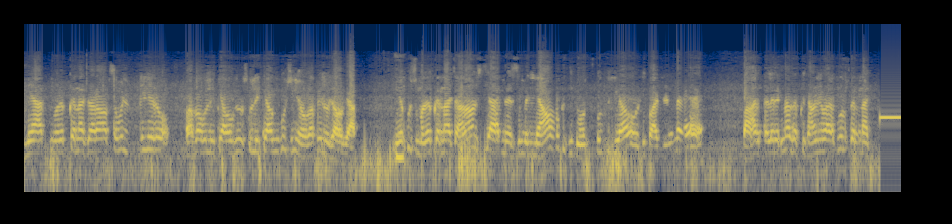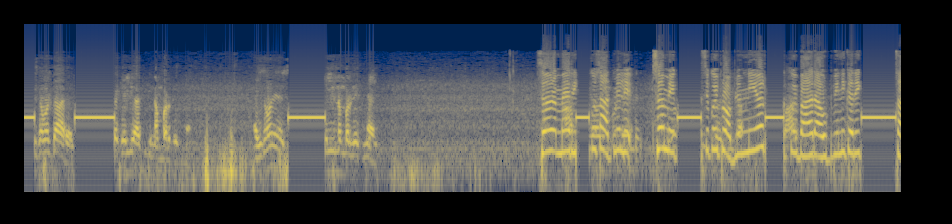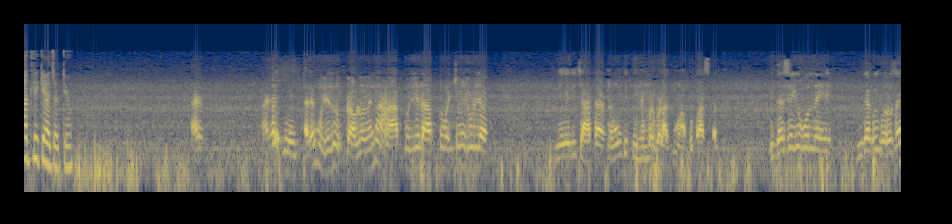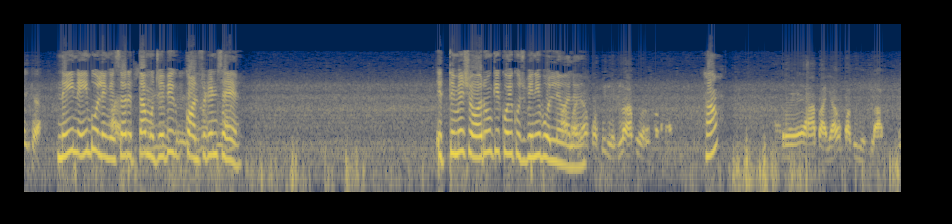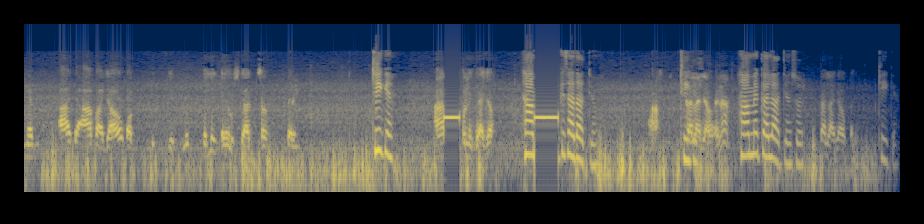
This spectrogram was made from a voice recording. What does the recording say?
मैं आपकी मदद करना चाह रहा हूँ आप समझ नहीं रहे हो। पापा को लेके आओगे उसको लेके आओगे कुछ नहीं होगा फेल हो जाओगे आप। मैं कुछ मदद करना चाह रहा हूँ इसलिए आप मेरे से मिलने आओ किसी दोस्त को भी ले आओ डिपार्टमेंट में है। बाहर खड़े रखना सबके सामने बात बोल करना। समझदार है। के लिए आती नंबर देखना आई नो के लिए नंबर देखने आई। सर मैं को साथ में ले सर मेरे से कोई प्रॉब्लम नहीं है कोई बाहर आउट भी नहीं करेगी साथ लेके आ जाती हूँ। अरे अरे अरे मुझे तो प्रॉब्लम है ना। आपको ये आप तो बच्चे में छूट जाओ ये यदि चाहता हूँ कि तीन नंबर बढ़ा दूँ आपको पास कर इधर से क्यों बोल रहे हैं? इनका कोई भरोसा है क्या? नहीं नहीं बोलेंगे सर इतना मुझे भी कॉन्फिडेंस है। इतने में श्योर हूँ कि कोई कुछ भी नहीं बोलने वाला आ है जाओ कॉपी देख लो आप हाँ आप आ जाओ कॉपी देख लो आप मैं- आज आप आ जाओ कॉपी देख लो चले उसके बाद सब करेंगे। ठीक है। आप लेके आ जाओ। हाँ के साथ आती हूँ। हाँ ठीक है। जाओ है ना? हाँ मैं कल आती हूँ सर। कल आ जाओ कल। ठीक है।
